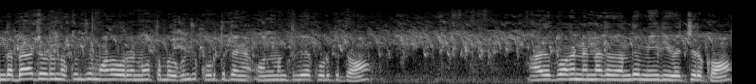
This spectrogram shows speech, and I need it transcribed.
இந்த பேட்சில் இருந்த குஞ்சு மொதல் ஒரு நூற்றம்பது குஞ்சு கொடுத்துட்டேங்க. ஒன் மந்த்லேயே கொடுத்துட்டோம். அது போக நின்னது வந்து மீதி வச்சுருக்கோம்.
